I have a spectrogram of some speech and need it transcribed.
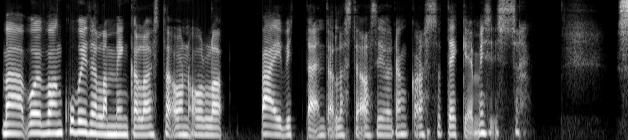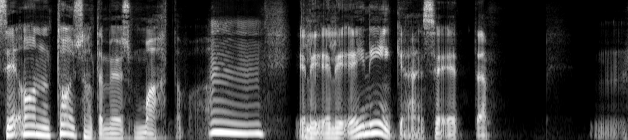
Mä voin vaan kuvitella, minkälaista on olla päivittäin tällaisten asioiden kanssa tekemisissä. Se on toisaalta myös mahtavaa. Mm. Eli, eli ei niinkään se, että mm,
